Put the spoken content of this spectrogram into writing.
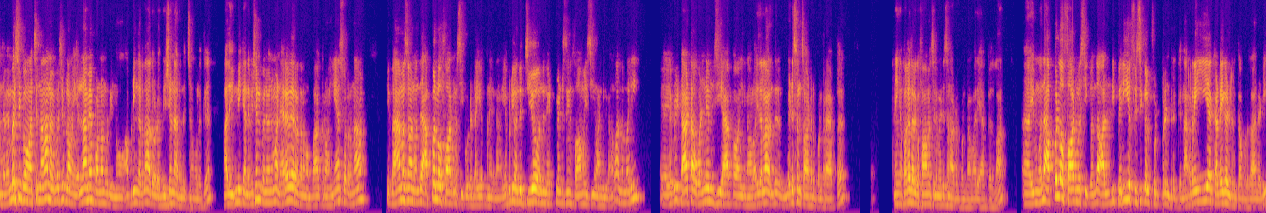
அந்த மெம்பர்ஷிப் அவன் வச்சிருந்தாலும் அந்த மெம்பர்ஷிப்ல அவன் எல்லாமே பண்ண முடியும் அப்படிங்கறத அதோட விஷனா இருந்துச்சு அவங்களுக்கு. அது இன்னைக்கு அந்த விஷன் கொஞ்சம் கொஞ்சமா நிறைவேறத நம்ம பாக்குறோம் ஏன் சொல்றேன்னா இப்ப அமேசான் வந்து அப்பல்லோ ஃபார்மசி கூட டைப் பண்ணிருக்காங்க எப்படி வந்து ஜியோ வந்து நெட் மெடிசின் ஃபார்மசியும் வாங்கிருக்காங்களோ அந்த மாதிரி எப்படி டாடா ஒன் எம்ஜி ஆப் வாங்கிருக்காங்களோ இதெல்லாம் வந்து மெடிசன்ஸ் ஆர்டர் பண்ற ஆப் நீங்கள் பக்கத்தில் இருக்க ஃபார்மசியில் மெடிசன் ஆர்டர் பண்ணுற மாதிரி ஆப் இதெல்லாம். இவங்க வந்து அப்பல்லோ ஃபார்மசிக்கு வந்து ஆல்ரெடி பெரிய ஃபிசிக்கல் ஃபுட் பிரிண்ட் இருக்கு. நிறைய கடைகள் இருக்கு அவங்களுக்கு ஆல்ரெடி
